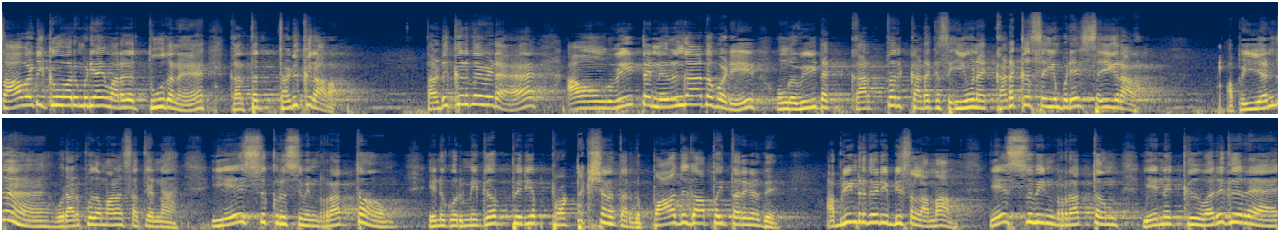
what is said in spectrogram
சாவடிக்க வரும்படியாக வர தூதனை கர்த்தர் தடுக்கிறாராம். தடுக்கிறத விட அவன் உங்க வீட்டை நெருங்காதபடி உங்க வீட்டை கர்த்தர் கடக்க செய்- இவனை கடக்க செய்யும்படியே செய்கிறாராம். அப்ப என்ன? ஒரு அற்புதமான சத்தியம் என்ன? இயேசு கிறிஸ்துவின் ரத்தம் எனக்கு ஒரு மிகப்பெரிய ப்ரொடெக்ஷனை தருது பாதுகாப்பை தருகிறது. அப்படின்றத விட இப்படி சொல்லலாமா? இயேசுவின் ரத்தம் எனக்கு வருகிற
